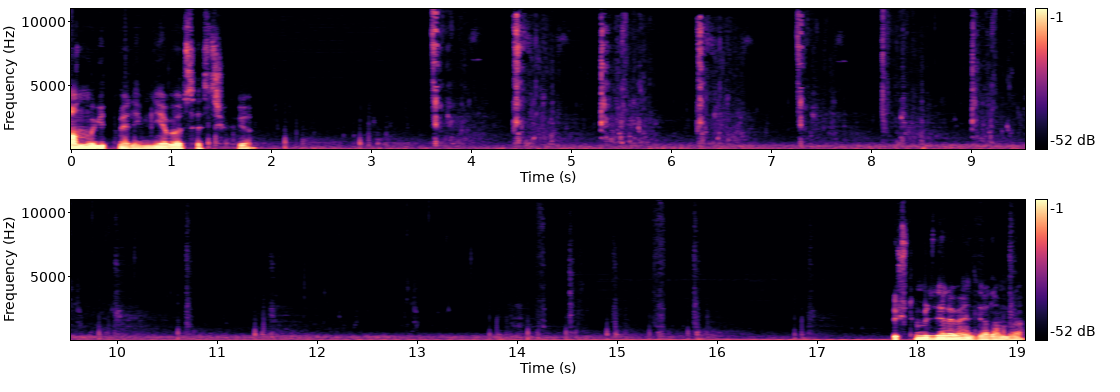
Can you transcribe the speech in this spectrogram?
Buradan mı gitmeliyim? Niye böyle ses çıkıyor? Düştüğümüz yere benziyor lan bura.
